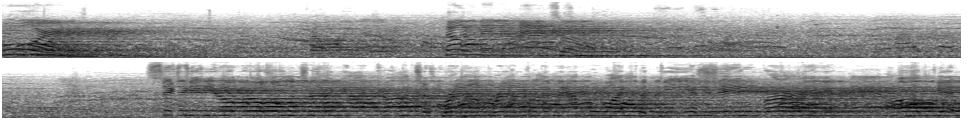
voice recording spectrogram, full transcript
four. and Maxwell. 16-year-old girls on the track, Kai Crotcher, Brown, Bradline, Applewhite, Padilla, Shane, Burhagen, and Hogan.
